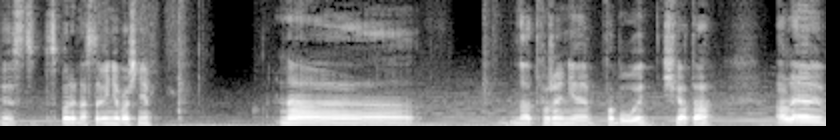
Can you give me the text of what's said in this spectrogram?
jest spore nastawienie właśnie na na tworzenie fabuły, świata, ale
